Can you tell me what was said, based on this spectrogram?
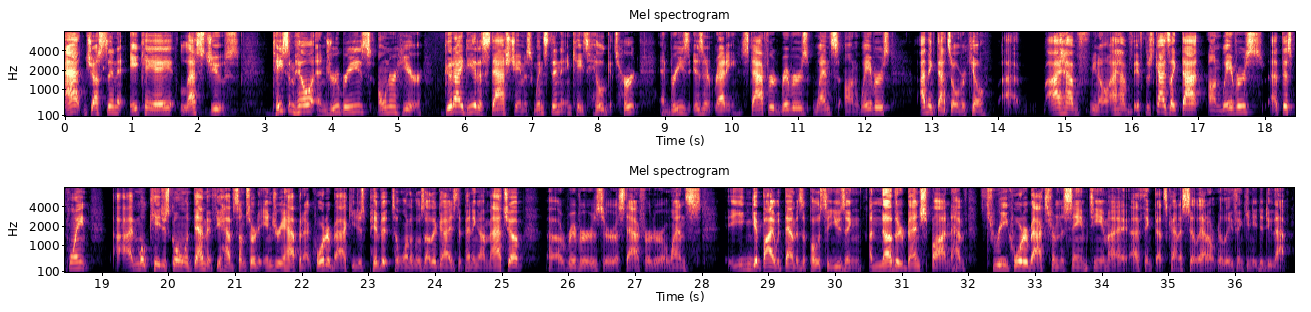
At Justin, aka Less Juice, Taysom Hill and Drew Brees, owner here. Good idea to stash Jameis Winston in case Hill gets hurt and Brees isn't ready. Stafford, Rivers, Wentz on waivers. I think that's overkill. Uh, I have, you know, I have, if there's guys like that on waivers at this point, I'm okay just going with them. If you have some sort of injury happen at quarterback, you just pivot to one of those other guys depending on matchup, uh, Rivers or a Stafford or a Wentz. You can get by with them as opposed to using another bench spot and have three quarterbacks from the same team. I, I think that's kind of silly. I don't really think you need to do that.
